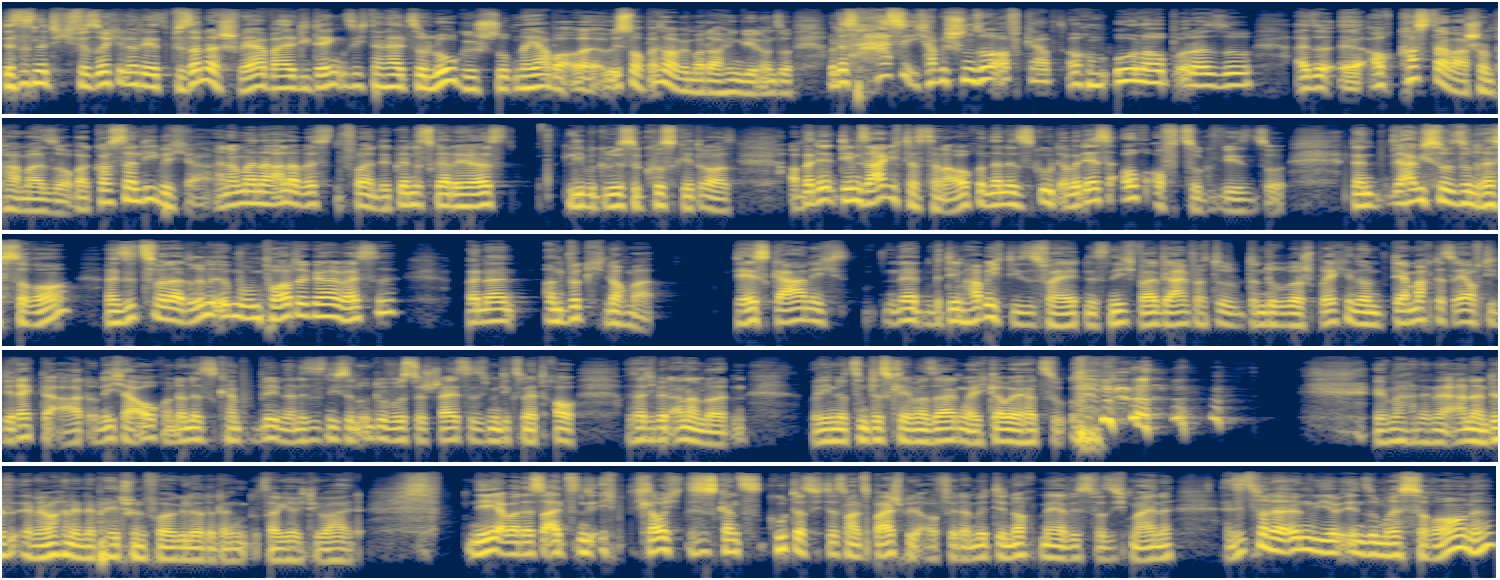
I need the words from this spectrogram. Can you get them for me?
Das ist natürlich für solche Leute jetzt besonders schwer, weil die denken sich dann halt so logisch, so, naja, aber äh, ist doch besser, wenn wir da hingehen und so. Und das hasse ich, habe ich schon so oft gehabt, auch im Urlaub oder so. Also äh, auch Costa war schon ein paar Mal so, aber Costa liebe ich ja. Einer meiner allerbesten Freunde. Wenn du es gerade hörst, liebe Grüße, Kuss geht raus. Aber dem, dem sage ich das dann auch und dann ist es gut. Aber der ist auch oft so gewesen. So. Dann da habe ich so, so ein Restaurant, dann sitzen wir da drin, irgendwo in Portugal, weißt du? Und dann, und wirklich nochmal, der ist gar nicht, ne, mit dem habe ich dieses Verhältnis nicht, weil wir einfach dann darüber sprechen und der macht das eher auf die direkte Art und ich ja auch und dann ist es kein Problem. Dann ist es nicht so ein unterbewusster Scheiß, dass ich mir nichts mehr traue. Was hatte ich mit anderen Leuten? Wollte ich nur zum Disclaimer sagen, weil ich glaube, er hört zu. wir machen in der in der Patreon-Folge, Leute, dann sage ich euch die Wahrheit. Nee, aber das als, ich glaube, das ist ganz gut, dass ich das mal als Beispiel aufführe, damit ihr noch mehr wisst, was ich meine. Dann sitzt man da irgendwie in so einem Restaurant, ne?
